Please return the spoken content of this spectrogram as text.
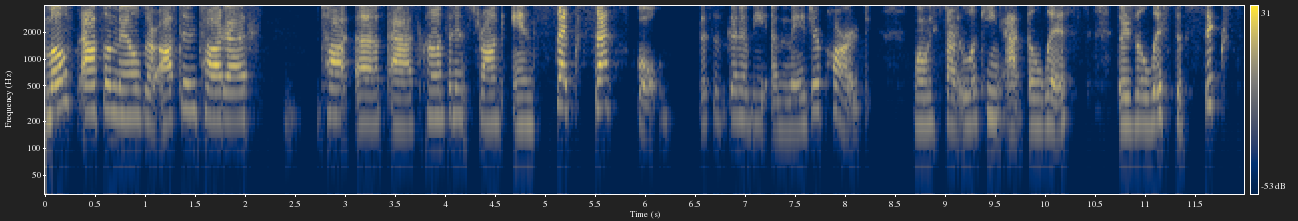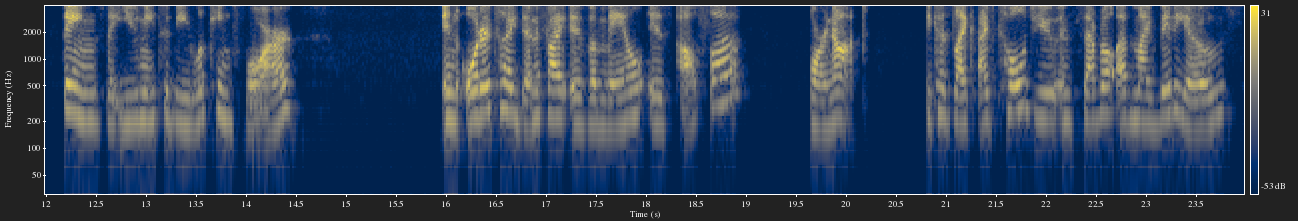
Most alpha males are often taught of taught of as confident, strong, and successful. This is going to be a major part when we start looking at the list. There's a list of six things that you need to be looking for in order to identify if a male is alpha or not. Because, like I've told you in several of my videos,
